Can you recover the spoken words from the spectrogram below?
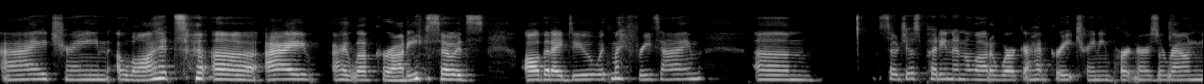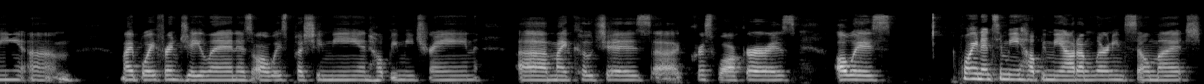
I train a lot. Uh, I I love karate, so it's all that I do with my free time. Um, so just putting in a lot of work. I have great training partners around me. Um, my boyfriend Jalen is always pushing me and helping me train. Uh, my coaches, uh, Chris Walker, is always pointing to me, helping me out. I'm learning so much.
